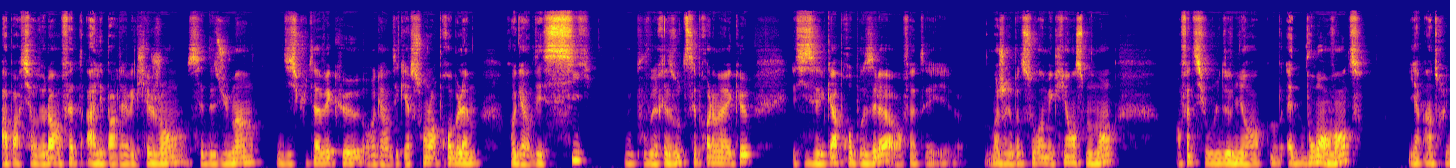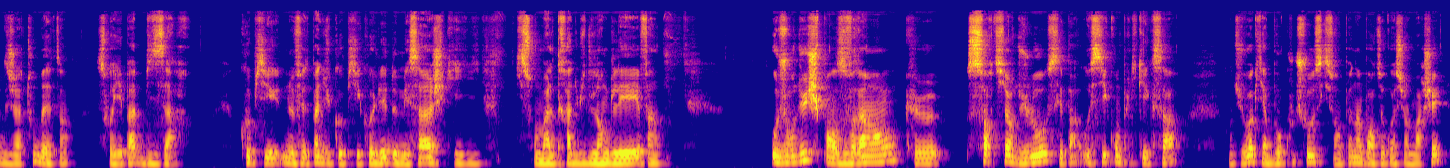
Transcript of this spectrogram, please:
À partir de là, en fait, aller parler avec les gens, c'est des humains, discuter avec eux, regarder quels sont leurs problèmes, regarder si vous pouvez résoudre ces problèmes avec eux, et si c'est le cas, proposez-leur, en fait. Euh, moi, je répète souvent à mes clients en ce moment, en fait, si vous voulez devenir, être bon en vente, il y a un truc déjà tout bête, hein. soyez pas bizarre ne faites pas du copier-coller de messages qui, sont mal traduits de l'anglais. Enfin, aujourd'hui, je pense vraiment que sortir du lot, c'est pas aussi compliqué que ça. Quand tu vois qu'il y a beaucoup de choses qui sont un peu n'importe quoi sur le marché.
